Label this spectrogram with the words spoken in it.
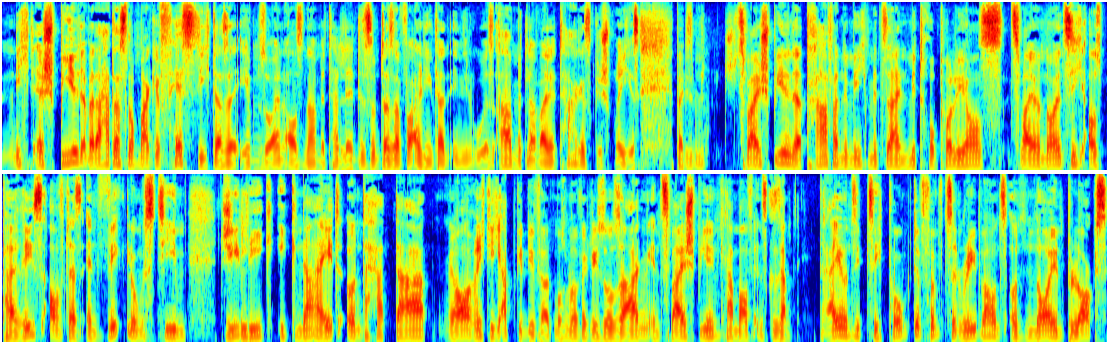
nicht erspielt, aber da hat es nochmal gefestigt, dass er eben so ein Ausnahmetalent ist und dass er vor allen Dingen dann in den USA mittlerweile Tagesgespräch Gespräch ist. Bei diesen zwei Spielen, da traf er nämlich mit seinen Metropolitans 92 aus Paris auf das Entwicklungsteam G-League Ignite und hat da ja richtig abgeliefert, muss man wirklich so sagen. In zwei Spielen kam er auf insgesamt 73 Punkte, 15 Rebounds und 9 Blocks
